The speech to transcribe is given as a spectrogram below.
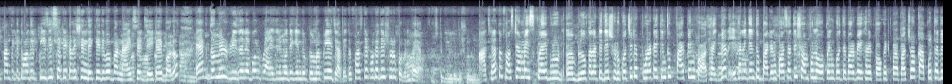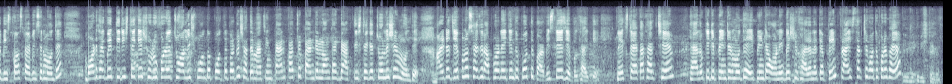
এখান থেকে তোমাদের পিজি সেটের কালেকশন দেখিয়ে দেবো বা নাইট সেট যেটাই বলো একদমই রিজনেবল প্রাইসের মধ্যে কিন্তু তোমরা পেয়ে যাবে। তো ফার্স্টে কোনটা দিয়ে শুরু করবেন ভাইয়া। আচ্ছা তো ফার্স্টে আমরা স্কাই ব্লু ব্লু কালারটা দিয়ে শুরু করছি। এটা পুরাটাই কিন্তু পাইপেন করা থাকবে। আর এখানে কিন্তু বাটন করা সাথে সম্পূর্ণ ওপেন করতে পারবে। এখানে পকেট করা পাচ্ছ আর কাপড় থাকবে বিসকস ফ্যাব্রিক্স এর মধ্যে। বডি থাকবে তিরিশ থেকে শুরু করে চুয়াল্লিশ পর্যন্ত পরতে পারবে। সাথে ম্যাচিং প্যান্ট পাচ্ছ প্যান্টের লং থাকবে আটত্রিশ থেকে চল্লিশের মধ্যে। আর এটা যে কোনো সাইজের আপুরা নেই কিন্তু পরতে পারবে। স্ট্রেচেবল থাকবে। নেক্সট একা থাকছে। হ্যালো কিটি প্রিন্টের মধ্যে এই প্রিন্টটা অনেক বেশি ভাইরাল একটা প্রিন্ট প্রাইস থাকছে কত করে ভাইয়া?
